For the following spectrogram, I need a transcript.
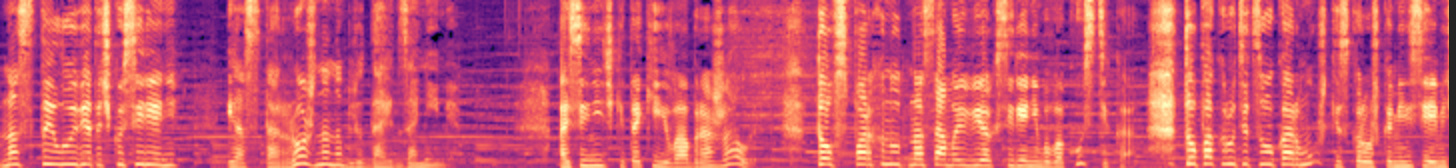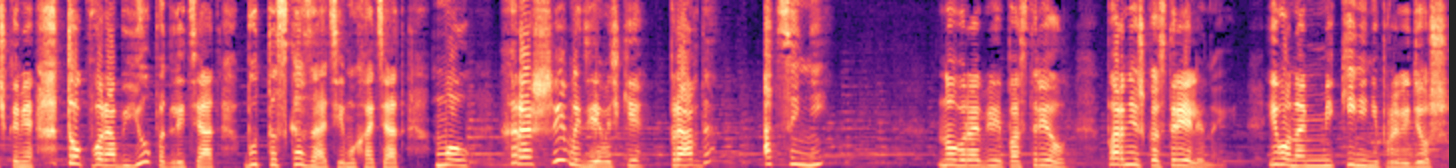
на стылую веточку сирени и осторожно наблюдает за ними. А синички такие воображалы – то вспорхнут на самый верх сиреневого кустика, то покрутятся у кормушки с крошками и семечками, то к воробью подлетят, будто сказать ему хотят, мол, хороши мы, девочки, правда? Оцени. Но воробей пострел, парнишка стреляный, его на микине не проведешь.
